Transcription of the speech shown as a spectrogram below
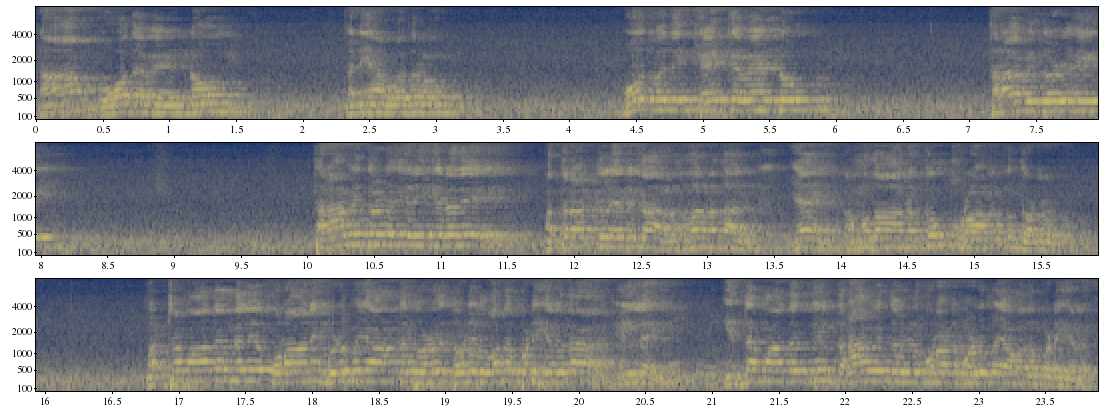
நாம் ஓத வேண்டும். தனியாக ஓதுறோம். ஓதுவதை கேட்க வேண்டும். தராவி தொழுகை தராவி தொழுகை இருக்கிறதே. மற்ற நாட்கள் இருக்கா? ரமதான தான் இருக்கு. ஏன்? ரமதானுக்கும் குரானுக்கும் தொடர்பு. மற்ற மாதங்களில் குரானை முழுமையாக தொழில் தொழில் ஓதப்படுகிறதா? இல்லை. இந்த மாதத்தில் தராவி தொழில் குரான் முழுமையாக ஓதப்படுகிறது.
